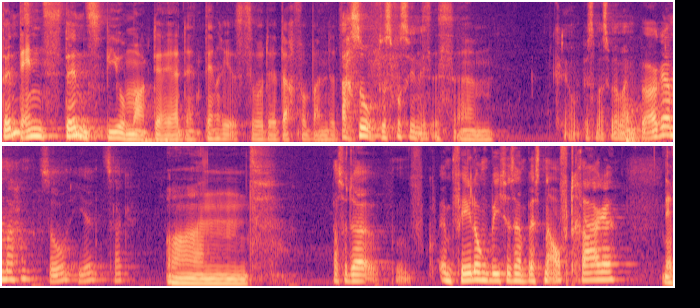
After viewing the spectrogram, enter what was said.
Dens? Dens, Dens. Biomarkt, der, ja, der Denry ist so der Dachverband. Ach so, das wusste ich nicht. Das ist, ähm, kann ich auch ein bisschen was mit meinem Burger machen. So, hier, zack. Und. Hast du da Empfehlungen, wie ich das am besten auftrage? Ja,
